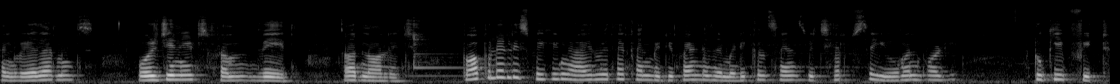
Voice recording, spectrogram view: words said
and Veda means originates from Ved or knowledge. Popularly speaking, Ayurveda can be defined as a medical science which helps the human body to keep fit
